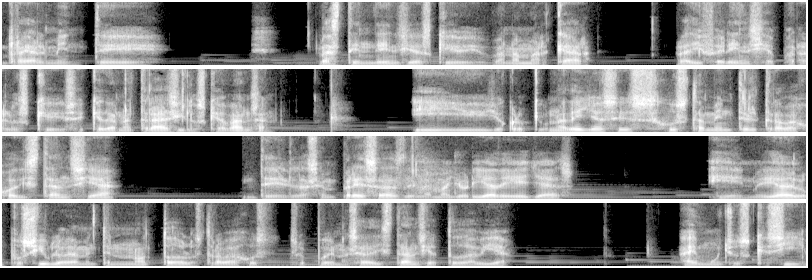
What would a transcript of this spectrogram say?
realmente las tendencias que van a marcar la diferencia para los que se quedan atrás y los que avanzan. Y yo creo que una de ellas es justamente el trabajo a distancia de las empresas, de la mayoría de ellas, y en medida de lo posible, obviamente no todos los trabajos se pueden hacer a distancia todavía. Hay muchos que sí.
